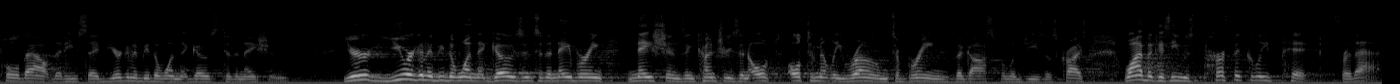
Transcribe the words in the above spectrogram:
pulled out, that he said, You're going to be the one that goes to the nations. You're, you are going to be the one that goes into the neighboring nations and countries and ultimately Rome to bring the gospel of Jesus Christ. Why? Because he was perfectly picked for that.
